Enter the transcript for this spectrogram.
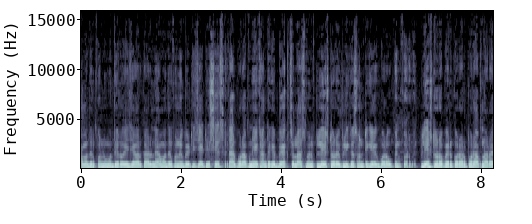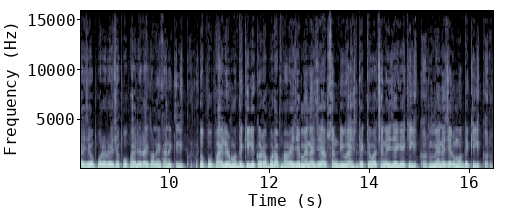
আমাদের ফোনের মধ্যে রয়ে যাওয়ার কারণে আমাদের ফোনের ব্যাটারি চাইটি শেষ হয় তারপর আপনি এখান থেকে ব্যাক চলে আসবেন প্লে স্টোর অ্যাপ্লিকেশনটিকে একবার ওপেন করবেন। প্লে স্টোর ওপেন করার পর আপনারা এই যে উপরে রয়েছে প্রোফাইলের আইকন এখানে ক্লিক করবেন। তো প্রোফাইলের মধ্যে ক্লিক করার পর আপনারা এই যে ম্যানেজ অ্যাপস এন্ড ডিভাইস দেখতে পাচ্ছেন, এই জায়গায় ক্লিক করুন ম্যানেজের মধ্যে ক্লিক করুন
